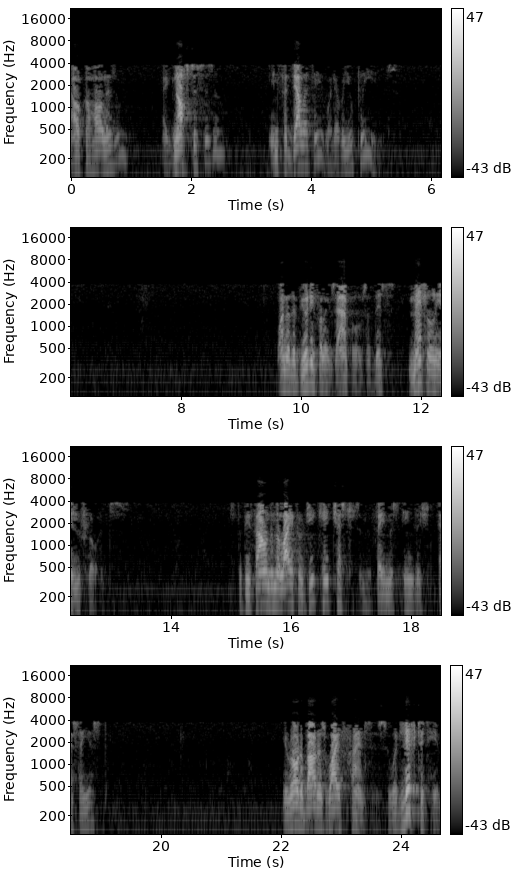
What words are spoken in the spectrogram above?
alcoholism, agnosticism, infidelity, whatever you please. One of the beautiful examples of this mental influence is to be found in the life of G.K. Chesterton, the famous English essayist. He wrote about his wife Frances, who had lifted him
